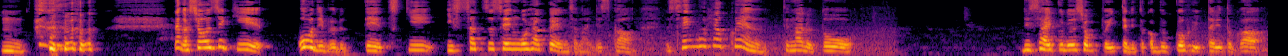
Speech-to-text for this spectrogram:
うん。なんか正直、オーディブルって月1冊1500円じゃないですか。1500円ってなると、リサイクルショップ行ったりとか、ブックオフ行ったりとか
